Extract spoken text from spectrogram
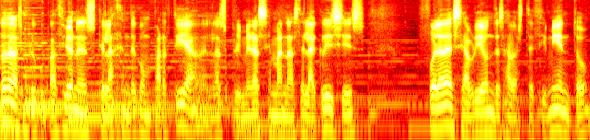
Otra de las preocupaciones que la gente compartía en las primeras semanas de la crisis fue la de si habría un desabastecimiento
